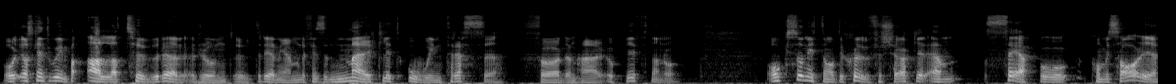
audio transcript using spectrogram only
Och jag ska inte gå in på alla turer runt utredningen men det finns ett märkligt ointresse för den här uppgiften då. Också 1987 försöker en Säpo-kommissarie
